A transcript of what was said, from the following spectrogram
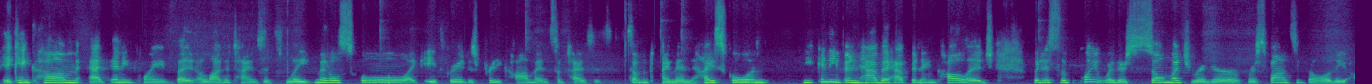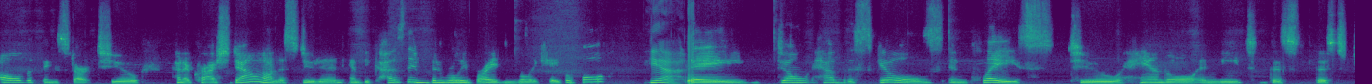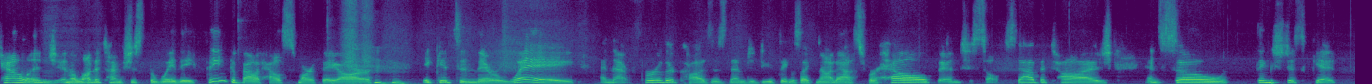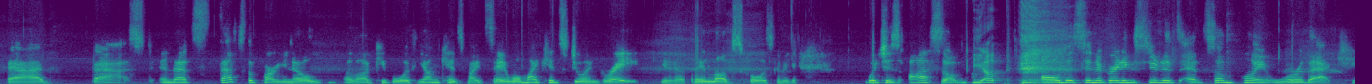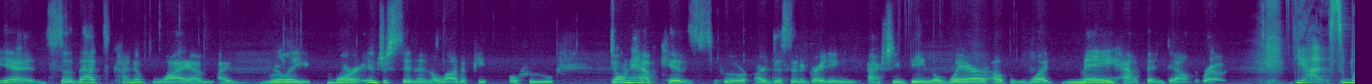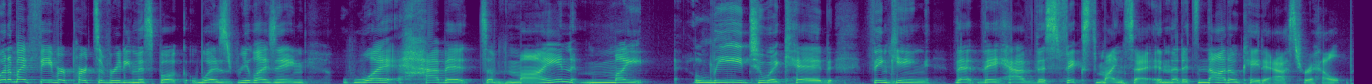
it can come at any point but a lot of times it's late middle school like eighth grade is pretty common. Sometimes it's sometime in high school and you can even have it happen in college. But it's the point where there's so much rigor responsibility all the things start to kind of crash down on a student. And because they've been really bright and really capable yeah. they don't have the skills in place to handle and meet this this challenge. And a lot of times just the way they think about how smart they are it gets in their way and that further causes them to do things like not ask for help and to self-sabotage. And so things just get bad fast. And that's that's the part you know a lot of people with young kids might say well my kid's doing great. You know they love school it's going to be which is awesome. Yep. All disintegrating students at some point were that kid. So that's kind of why I'm I'm really more interested in a lot of people who don't have kids who are, are disintegrating actually being aware of what may happen down the road. Yes. One of my favorite parts of reading this book was realizing what habits of mine might lead to a kid thinking that they have this fixed mindset and that it's not okay to ask for help.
